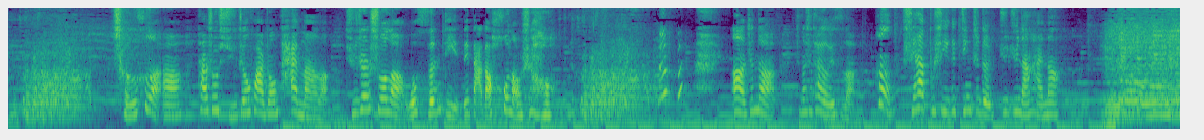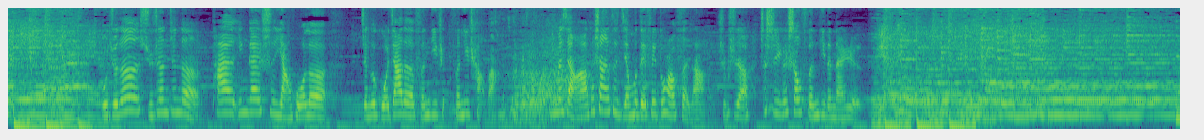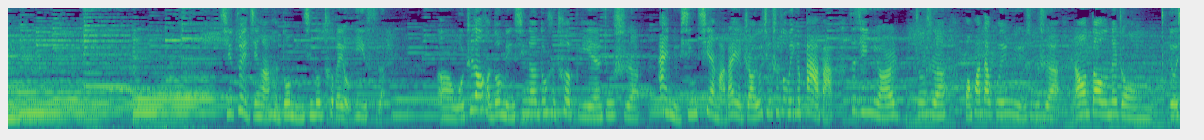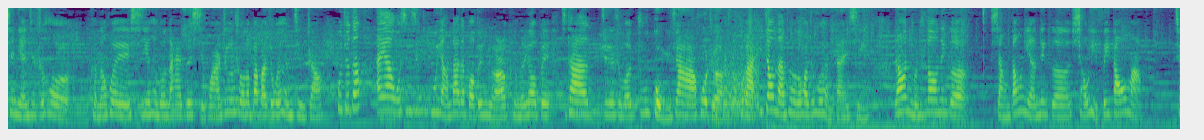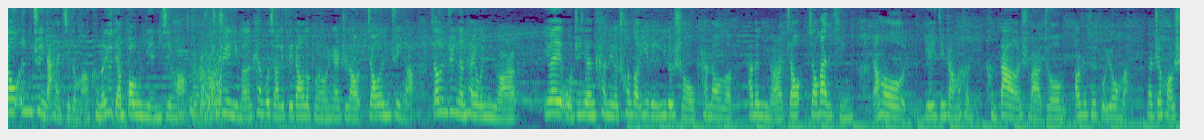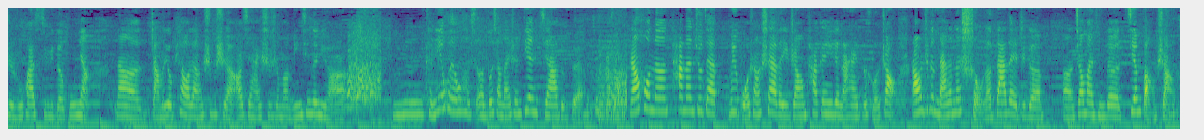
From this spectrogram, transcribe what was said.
陈赫啊，他说徐峥化妆太慢了。徐峥说了，我粉底得打到后脑勺。啊，真的，真的是太有意思了。哼，谁还不是一个精致的居居男孩呢？我觉得徐峥真的，他应该是养活了整个国家的粉底粉底厂吧？你们想啊，他上一次节目得费多少粉啊？是不是？这是一个烧粉底的男人。其实最近啊，很多明星都特别有意思。呃，我知道很多明星呢都是特别就是爱女心切嘛，大家也知道，尤其是作为一个爸爸，自己女儿就是黄花大闺女，是不是？然后到了那种有些年纪之后，可能会吸引很多男孩子的喜欢，这个时候呢，爸爸就会很紧张，会觉得，哎呀，我辛辛苦苦养大的宝贝女儿，可能要被其他这个什么猪拱一下啊，或者对吧？一交男朋友的话就会很担心。然后你们知道那个想当年那个小李飞刀吗？焦恩俊，大家还记得吗？可能有点暴露年纪哈。就是你们看过《小李飞刀》的朋友应该知道焦恩俊啊。焦恩俊呢，他有个女儿，因为我之前看那个《创造一零一》的时候看到了他的女儿焦焦曼婷，然后也已经长得很很大了，是吧？就二十岁左右嘛。那正好是如花似玉的姑娘，那长得又漂亮，是不是？而且还是什么明星的女儿，嗯，肯定会有很很多小男生惦记啊，对不对？然后呢，她呢就在微博上晒了一张她跟一个男孩子合照，然后这个男的的手呢搭在这个呃张曼婷的肩膀上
